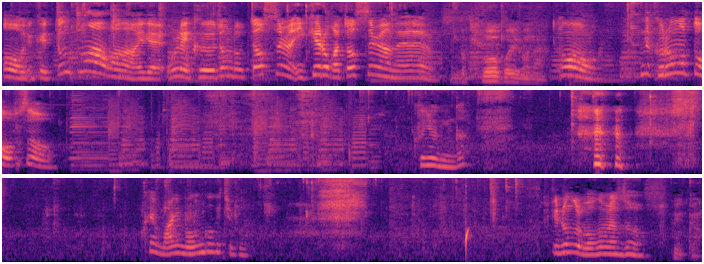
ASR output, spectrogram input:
어 이렇게 뚱뚱하거나 이게 원래 그 정도 쪘으면 2kg가 쪘으면은 이거 부어 보이거나. 어 근데 그런 것도 없어 근육인가? 그냥 많이 먹은 거겠지 뭐 이런 걸 먹으면서 그러니까.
